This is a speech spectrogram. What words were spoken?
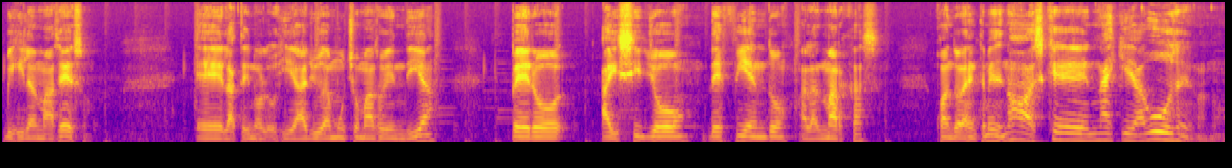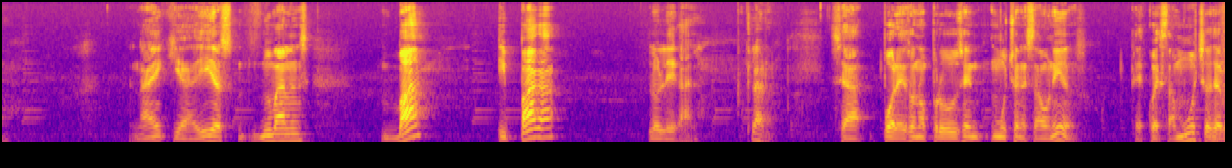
vigilan más eso. Eh, la tecnología ayuda mucho más hoy en día, pero ahí sí yo defiendo a las marcas. Cuando la gente me dice, no, es que Nike abusa, no, no. Nike, Adidas, New Balance va y paga lo legal. Claro. O sea, por eso no producen mucho en Estados Unidos. Eh, cuesta mucho hacer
